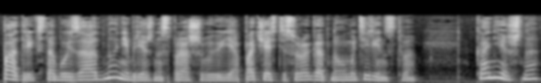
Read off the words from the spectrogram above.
«Патрик с тобой заодно?» — небрежно спрашиваю я, по части суррогатного материнства. «Конечно».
